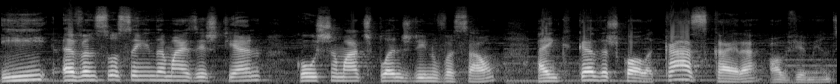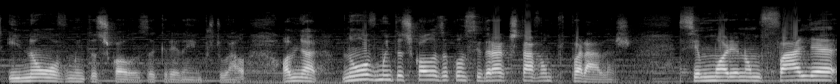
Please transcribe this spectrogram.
e avançou-se ainda mais este ano com os chamados planos de inovação, em que cada escola, caso queira, obviamente, e não houve muitas escolas a quererem em Portugal, ou melhor, não houve muitas escolas a considerar que estavam preparadas. Se a memória não me falha,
